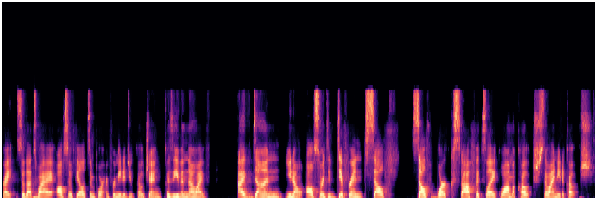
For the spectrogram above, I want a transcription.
right? So that's mm-hmm. why i also feel it's important for me to do coaching because even though i've i've done you know all sorts of different self self work stuff it's like well i'm a coach so i need a coach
